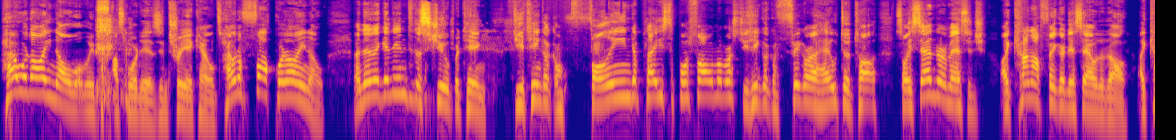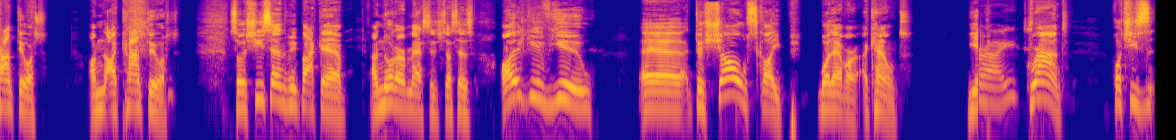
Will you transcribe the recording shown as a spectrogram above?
How would I know what my password is in three accounts? How the fuck would I know? And then I get into the stupid thing. Do you think I can find a place to put phone numbers? Do you think I can figure out how to talk? So I send her a message. I cannot figure this out at all. I can't do it. I'm. I can't do it. So she sends me back a, another message that says, "I'll give you uh, the show Skype whatever account." Yeah, Right. grand. What she's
